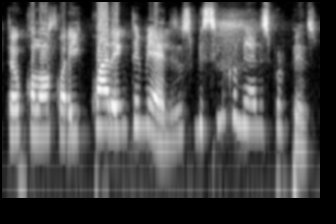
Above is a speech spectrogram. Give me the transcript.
Então eu coloco aí 40 ml, eu subi 5 ml por peso.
